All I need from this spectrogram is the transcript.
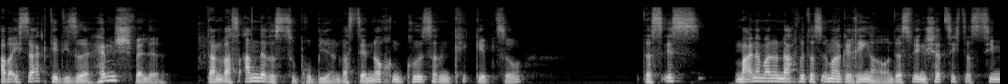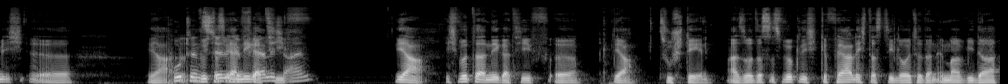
Aber ich sag dir, diese Hemmschwelle, dann was anderes zu probieren, was dir noch einen größeren Kick gibt, so, das ist, meiner Meinung nach wird das immer geringer und deswegen schätze ich das ziemlich, äh, ja, Potenziell das eher negativ. ein? Ja, ich würde da negativ, äh, ja, zu stehen. Also das ist wirklich gefährlich, dass die Leute dann immer wieder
